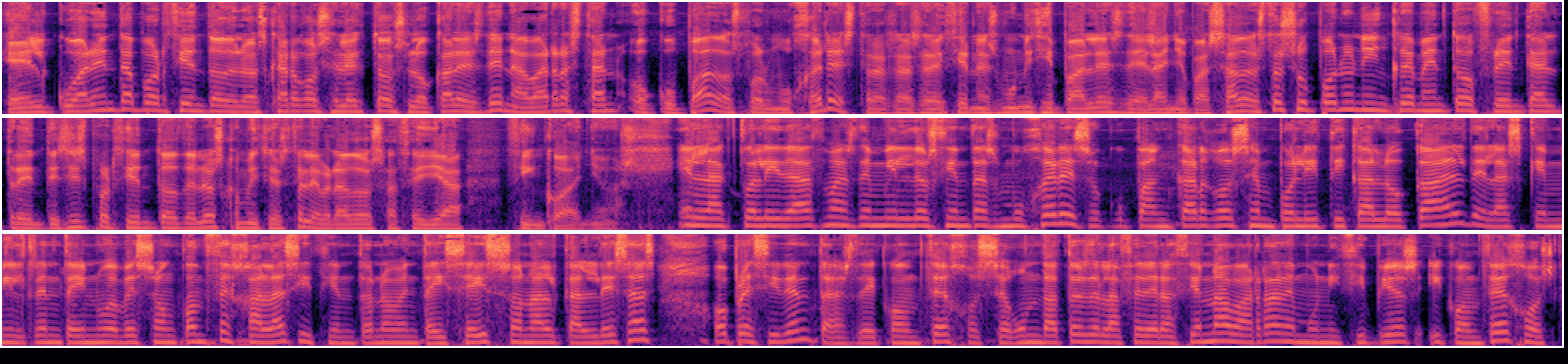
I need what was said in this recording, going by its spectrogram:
El 40% de los cargos electos locales de Navarra están ocupados por mujeres tras las elecciones municipales del año pasado. Esto supone un incremento frente al 36% de los comicios celebrados hace ya cinco años. En la actualidad, más de 1.200 mujeres ocupan cargos en política local, de las que 1.039 son concejalas y 196 son alcaldesas o presidentas de concejos, según datos de la Federación Navarra de Municipios y Concejos.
